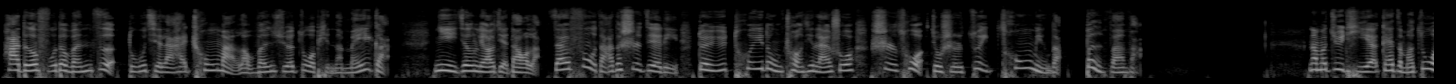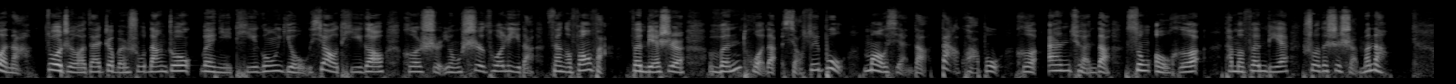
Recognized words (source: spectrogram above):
哈德福的文字读起来还充满了文学作品的美感。你已经了解到了，在复杂的世界里，对于推动创新来说，试错就是最聪明的笨方法。那么具体该怎么做呢？作者在这本书当中为你提供有效提高和使用试错力的三个方法，分别是稳妥的小碎步、冒险的大跨步和安全的松耦合。他们分别说的是什么呢？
